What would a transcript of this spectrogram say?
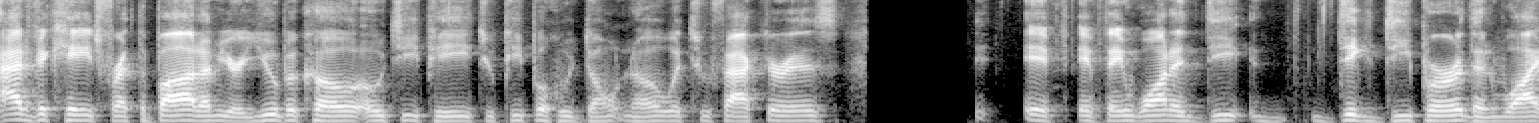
advocate for at the bottom your Yubico OTP to people who don't know what two factor is if if they want to de- dig deeper than why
